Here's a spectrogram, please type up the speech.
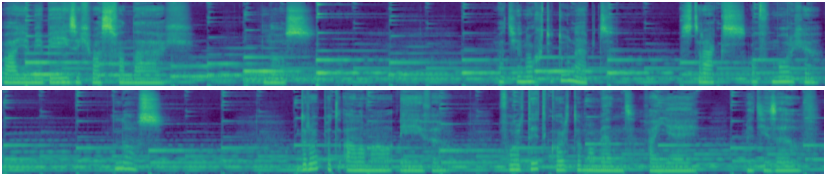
waar je mee bezig was vandaag. Los. Wat je nog te doen hebt, straks of morgen. Los. Drop het allemaal even voor dit korte moment van jij met jezelf.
